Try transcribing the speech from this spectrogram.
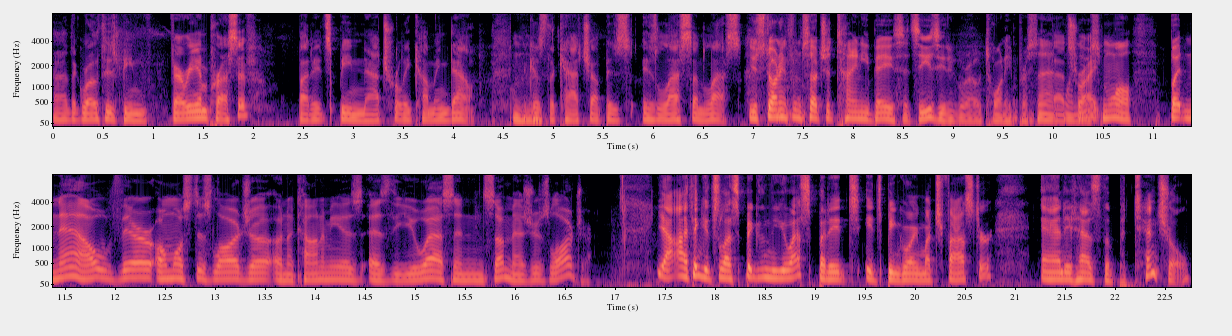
uh, the growth has been very impressive, but it's been naturally coming down mm-hmm. because the catch up is, is less and less. You're starting from such a tiny base, it's easy to grow 20% That's when right. you're small. But now they're almost as large a, an economy as, as the U.S., and in some measures larger. Yeah, I think it's less big than the U.S., but it, it's been growing much faster, and it has the potential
